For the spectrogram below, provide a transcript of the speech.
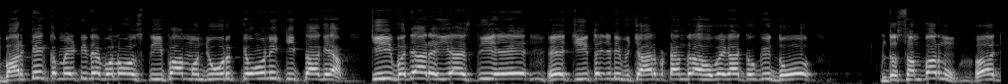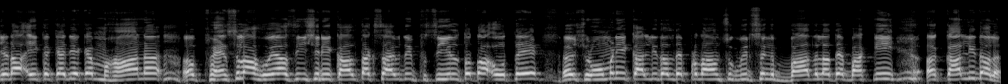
ਵਰਕਿੰਗ ਕਮੇਟੀ ਦੇ ਵੱਲੋਂ ਅਸਤੀਫਾ ਮਨਜ਼ੂਰ ਕਿਉਂ ਨਹੀਂ ਕੀਤਾ ਗਿਆ? ਕੀ ਵਜ੍ਹਾ ਰਹੀ ਹੈ ਇਸ ਦੀ? ਇਹ ਚੀਜ਼ ਤੇ ਜਿਹੜੀ ਵਿਚਾਰ ਵਟਾਂਦਰਾ ਹੋਵੇਗਾ, ਕਿਉਂਕਿ ਦੋ ਦਸੰਬਰ ਨੂੰ ਜਿਹੜਾ ਇੱਕ ਕਹਿ ਦਈਏ ਕਿ ਮਹਾਨ ਫੈਸਲਾ ਹੋਇਆ ਸੀ ਸ਼੍ਰੀ ਅਕਾਲ ਤਖਤ ਸਾਹਿਬ ਦੀ ਫਸੀਲ ਤੋਂ ਤਾਂ ਉੱਥੇ ਸ਼੍ਰੋਮਣੀ ਅਕਾਲੀ ਦਲ ਦੇ ਪ੍ਰਧਾਨ ਸੁਖਬੀਰ ਸਿੰਘ ਬਾਦਲ ਅਤੇ ਬਾਕੀ ਅਕਾਲੀ ਦਲ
